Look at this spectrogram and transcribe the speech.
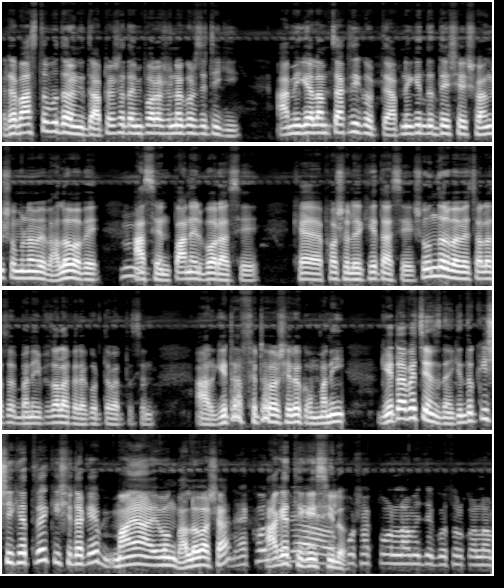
এটা বাস্তব উদাহরণ কিন্তু আপনার সাথে আমি পড়াশোনা করছি ঠিকই। আমি গেলাম চাকরি করতে আপনি কিন্তু দেশে স্বয়ং স্বয়ংসম্পূর্ণভাবে ভালোভাবে আছেন পানের বর আছে ফসলের ক্ষেত আছে সুন্দরভাবে চলাচল মানে চলাফেরা করতে পারতেছেন। আর গেট আপ সেটাও সেরকম মানে গেট আপে চেঞ্জ নাই। কিন্তু কৃষি ক্ষেত্রে কৃষিটাকে মায়া এবং ভালোবাসা আগে থেকেই ছিল। পোশাক পরলাম যে গোসল করলাম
